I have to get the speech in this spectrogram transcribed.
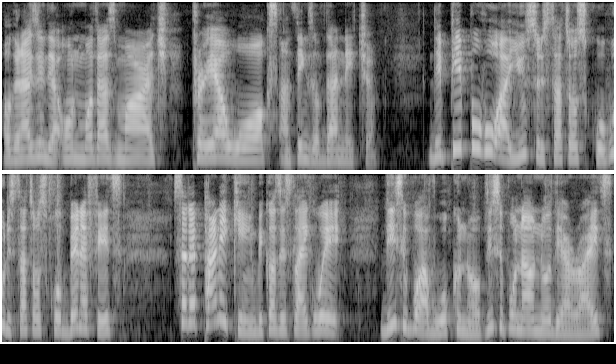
organizing their own mother's march, prayer walks, and things of that nature. The people who are used to the status quo, who the status quo benefits, started panicking because it's like, wait, these people have woken up. These people now know their rights.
